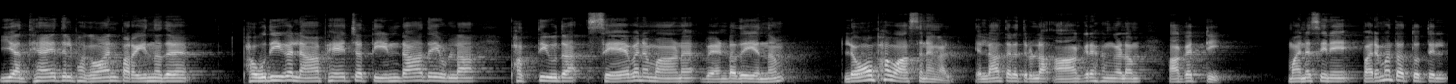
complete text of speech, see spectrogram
ഈ അധ്യായത്തിൽ ഭഗവാൻ പറയുന്നത് ഭൗതിക ലാഭേച്ഛ തീണ്ടാതെയുള്ള ഭക്തിയുത സേവനമാണ് വേണ്ടത് എന്നും ലോഭവാസനകൾ എല്ലാ തരത്തിലുള്ള ആഗ്രഹങ്ങളും അകറ്റി മനസ്സിനെ പരമതത്വത്തിൽ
